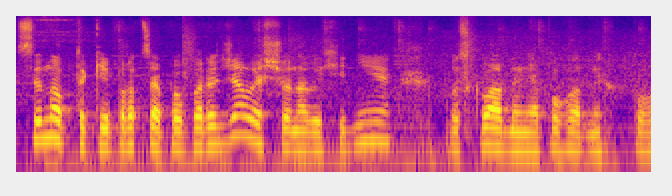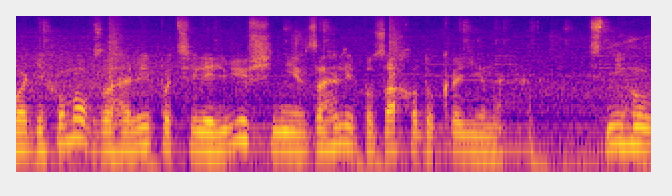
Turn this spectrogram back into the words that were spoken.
Синоптики про це попереджали, що на вихідні ускладнення погодних, погодних умов взагалі по цілій Львівщині і взагалі по заходу країни. Снігу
